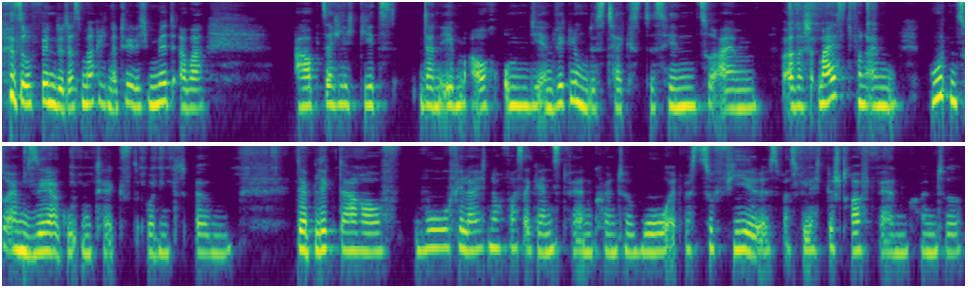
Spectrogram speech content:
so finde. Das mache ich natürlich mit, aber hauptsächlich geht's dann eben auch um die Entwicklung des Textes hin zu einem, also meist von einem guten zu einem sehr guten Text und ähm, der Blick darauf, wo vielleicht noch was ergänzt werden könnte, wo etwas zu viel ist, was vielleicht gestrafft werden könnte.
